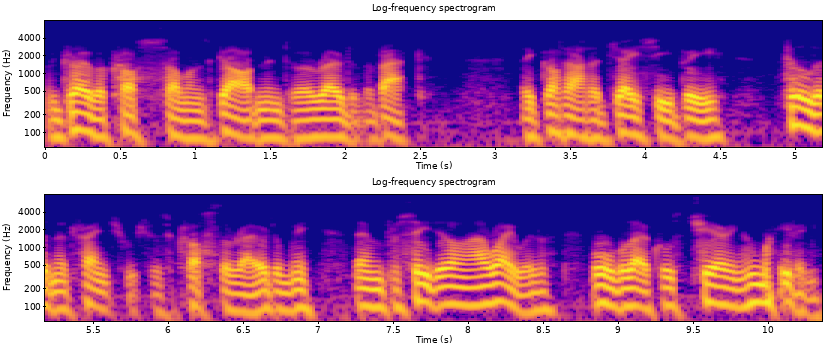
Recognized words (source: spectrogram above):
We drove across someone's garden into a road at the back. They got out a JCB, filled in a trench which was across the road, and we then proceeded on our way with all the locals cheering and waving.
